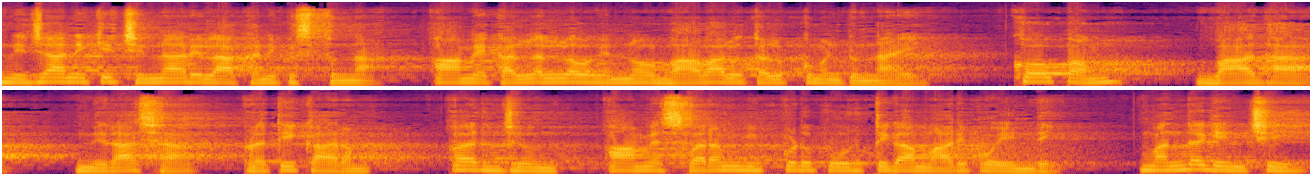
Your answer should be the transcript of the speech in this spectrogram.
నిజానికి చిన్నారిలా కనిపిస్తున్నా. ఆమె కళ్ళల్లో ఎన్నో భావాలు తలుక్కుమంటున్నాయి కోపం బాధ నిరాశ ప్రతీకారం. అర్జున్ ఆమె స్వరం ఇప్పుడు పూర్తిగా మారిపోయింది. మందగించి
